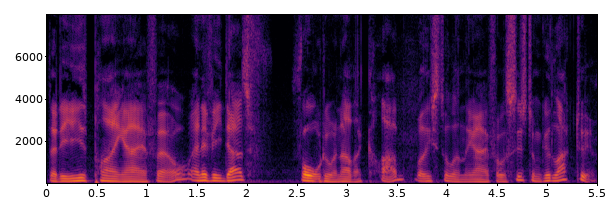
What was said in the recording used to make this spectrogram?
that he is playing AFL, and if he does fall to another club, well, he's still in the AFL system. Good luck to him.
